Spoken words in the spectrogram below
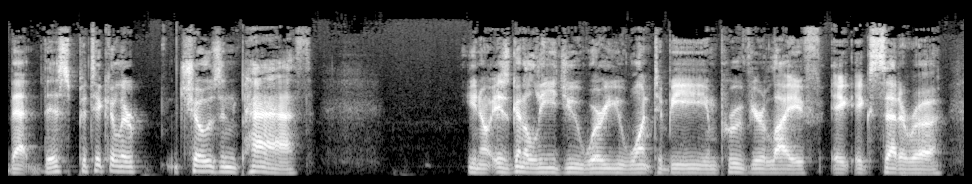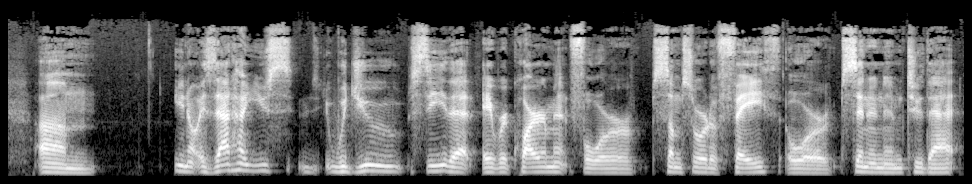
that this particular chosen path you know is going to lead you where you want to be improve your life etc um, you know, is that how you would you see that a requirement for some sort of faith or synonym to that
